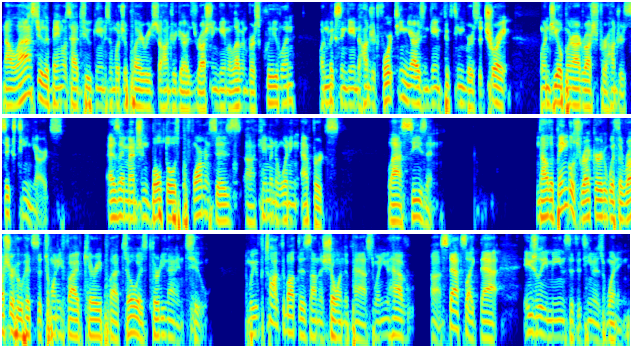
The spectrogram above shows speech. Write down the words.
Now, last year, the Bengals had two games in which a player reached 100 yards rushing game 11 versus Cleveland, when Mixon gained 114 yards in game 15 versus Detroit, when Gio Bernard rushed for 116 yards. As I mentioned, both those performances uh, came into winning efforts last season. Now, the Bengals' record with a rusher who hits the 25 carry plateau is 39 and 2. And we've talked about this on the show in the past. When you have uh, stats like that, it usually means that the team is winning.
